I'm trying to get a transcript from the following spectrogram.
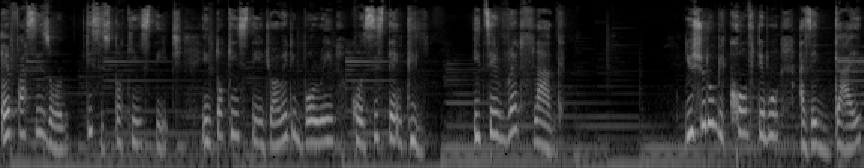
Emphasis on this is talking stage. In talking stage, you're already borrowing consistently it's a red flag. You shouldn't be comfortable as a guy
